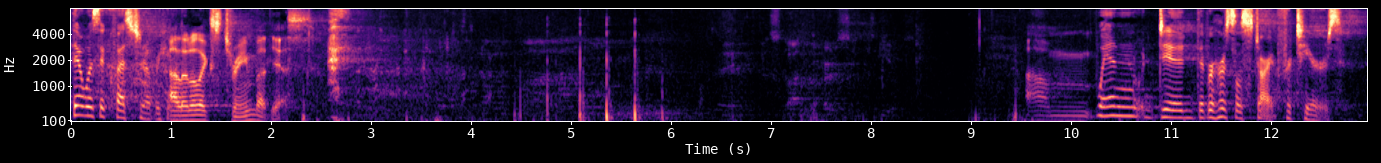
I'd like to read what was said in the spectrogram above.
There was a question over here. A little extreme, but yes. When did the rehearsal start for Tears?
